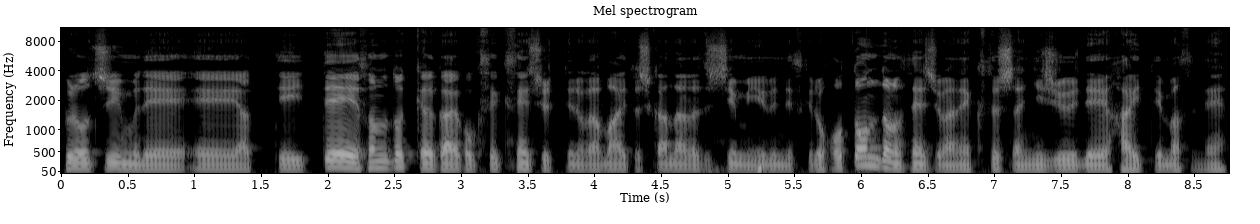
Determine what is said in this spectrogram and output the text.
プロチームで、えーやっていて、その時から外国籍選手っていうのが毎年必ずチームにいるんですけど、ほとんどの選手がね、靴下二重で履いていますね。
